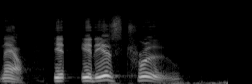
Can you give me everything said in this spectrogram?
Now, it, it is true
